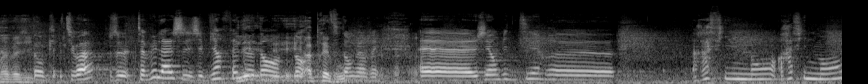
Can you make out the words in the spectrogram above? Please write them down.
ouais vas-y. Donc, tu vois, je- tu as vu là, j'ai bien fait Les- après vous. Euh, j'ai envie de dire euh, raffinement, raffinement,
